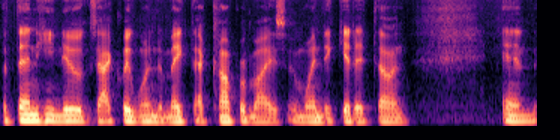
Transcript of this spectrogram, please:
but then he knew exactly when to make that compromise and when to get it done. And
